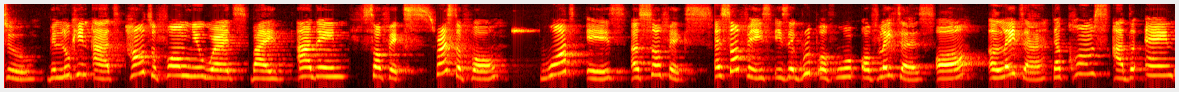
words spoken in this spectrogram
to be looking at how to form new words by adding suffix. First of all, what is a suffix? A suffix is a group of, of letters or a letter that comes at the end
